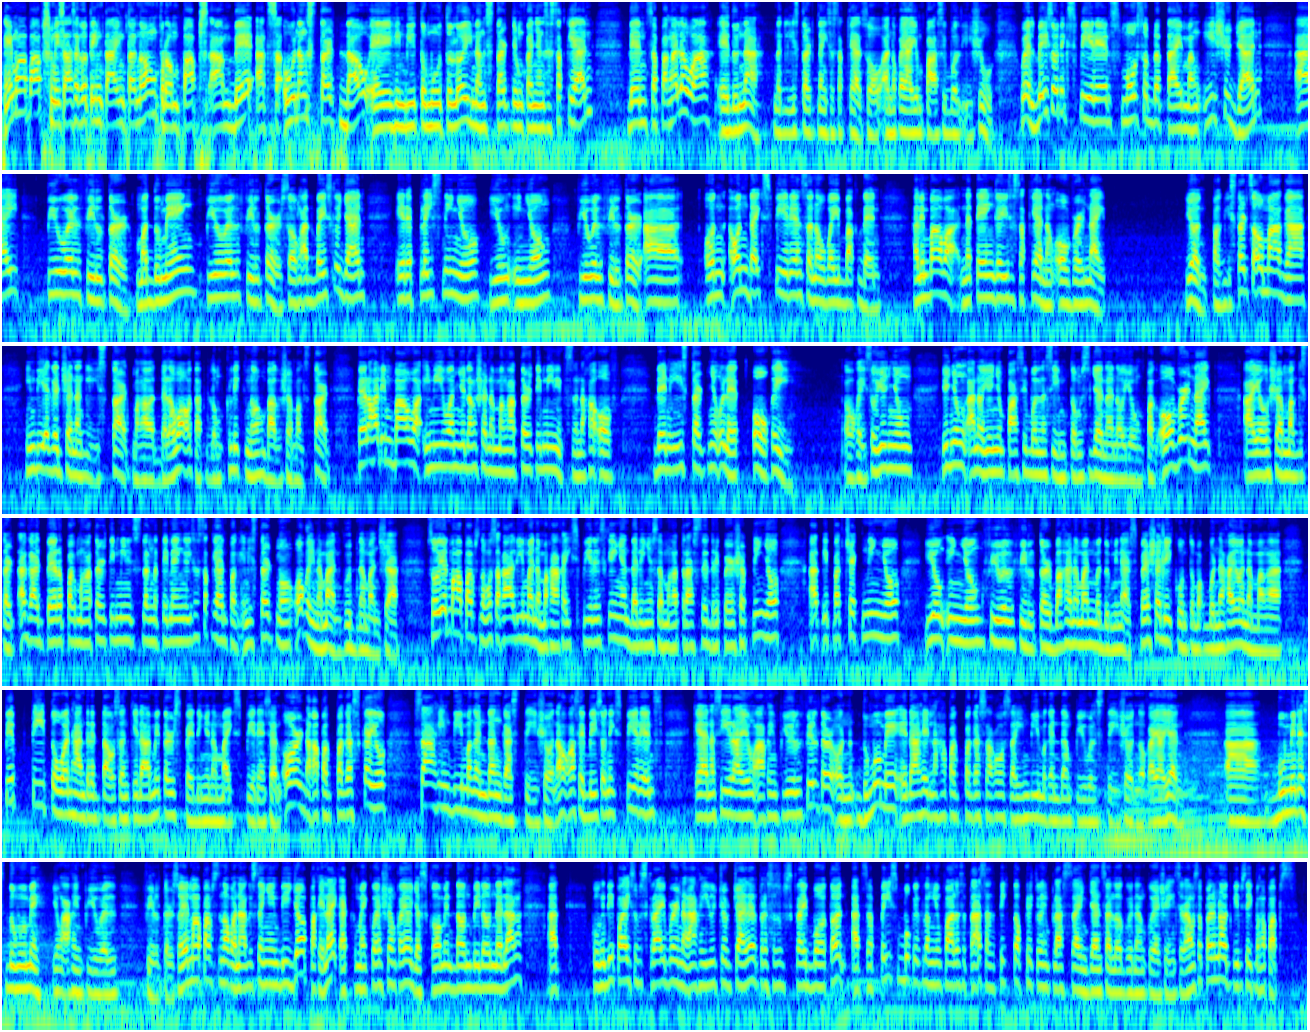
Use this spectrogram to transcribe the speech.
Ngayon mga Paps, may sasagutin tayong tanong from Paps Ambe at sa unang start daw, eh hindi tumutuloy ng start yung kanyang sasakyan. Then sa pangalawa, eh doon na, nag start na yung sasakyan. So ano kaya yung possible issue? Well, based on experience, most of the time, ang issue dyan ay fuel filter. Maduming fuel filter. So ang advice ko dyan, i-replace ninyo yung inyong fuel filter. Ah, on, on the experience, ano, way back then, Halimbawa, natenga yung sasakyan ng overnight. Yun, pag start sa umaga, hindi agad siya nag start Mga dalawa o tatlong click, no, bago siya mag-start. Pero halimbawa, iniwan nyo lang siya ng mga 30 minutes na naka-off, then i-start nyo ulit, okay. Okay, so yun yung, yun yung, ano, yun yung possible na symptoms dyan, ano, yung pag overnight, ayaw siya mag-start agad pero pag mga 30 minutes lang na tinengay sa sasakyan pag in-start mo okay naman good naman siya. So yun mga paps no, kung sakali man na makaka-experience kayo niyan dali nyo sa mga trusted repair shop ninyo at ipa-check ninyo yung inyong fuel filter. Baka naman madumi na especially kung tumakbo na kayo ng mga 50 to 100,000 kilometers pwede nyo na ma-experience yan or nakapagpagas kayo sa hindi magandang gas station. Ako kasi based on experience kaya nasira yung aking fuel filter o dumumi eh dahil nakapagpagas ako sa hindi magandang fuel station no kaya yan uh, bumilis dumumi yung aking fuel filter so yan mga paps no kung nagustuhan niyo yung video paki-like at kung may question kayo just comment down below na lang at kung hindi pa kayo subscriber ng aking YouTube channel, press sa subscribe button. At sa Facebook, click lang yung follow sa taas. At sa TikTok, click lang yung plus sign dyan sa logo ng Kuya Shane. Salamat sa panonood. Keep safe mga paps.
